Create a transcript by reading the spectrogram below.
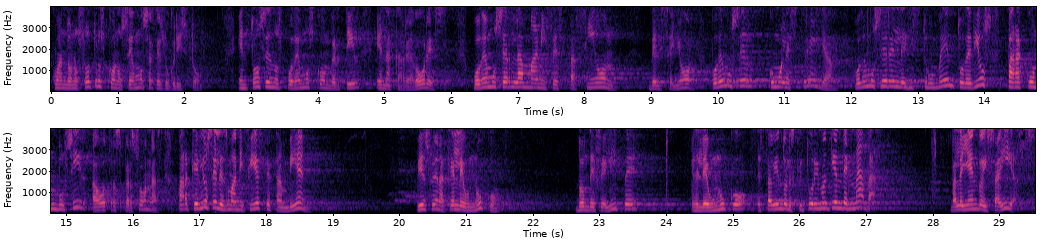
cuando nosotros conocemos a Jesucristo, entonces nos podemos convertir en acarreadores, podemos ser la manifestación del Señor, podemos ser como la estrella, podemos ser el instrumento de Dios para conducir a otras personas, para que Dios se les manifieste también. Pienso en aquel eunuco, donde Felipe, el eunuco, está viendo la escritura y no entiende nada. Va leyendo a Isaías,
